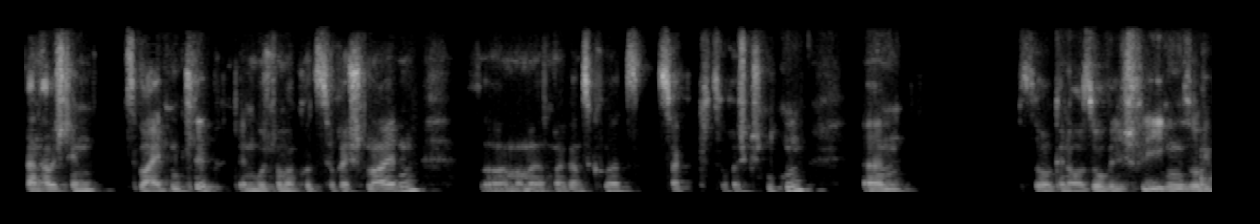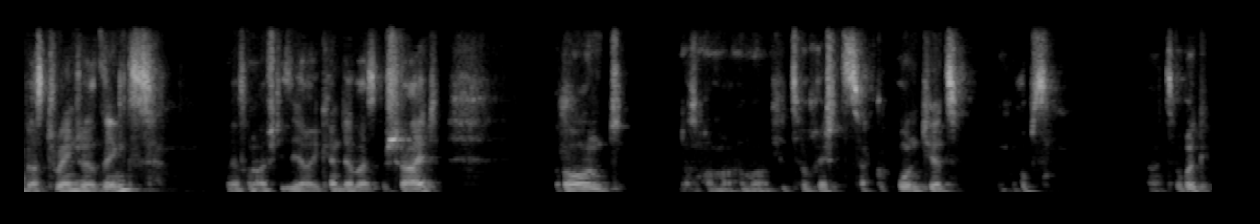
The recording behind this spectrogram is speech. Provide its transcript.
Dann habe ich den zweiten Clip, den muss ich noch mal kurz zurechtschneiden. So, machen wir erstmal ganz kurz. Zack, zurechtgeschnitten. Ähm, so, genau, so will ich fliegen, so wie bei Stranger Things. Wer von euch die Serie kennt, der weiß Bescheid. Und das machen wir einmal hier zurecht. Zack. Und jetzt ups, zurück.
